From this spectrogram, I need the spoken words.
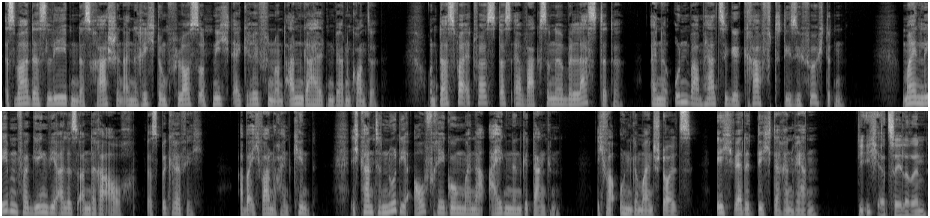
Es war das Leben, das rasch in eine Richtung floss und nicht ergriffen und angehalten werden konnte. Und das war etwas, das Erwachsene belastete, eine unbarmherzige Kraft, die sie fürchteten. Mein Leben verging wie alles andere auch, das begriff ich. Aber ich war noch ein Kind. Ich kannte nur die Aufregung meiner eigenen Gedanken. Ich war ungemein stolz. Ich werde Dichterin werden. Die Ich-Erzählerin,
